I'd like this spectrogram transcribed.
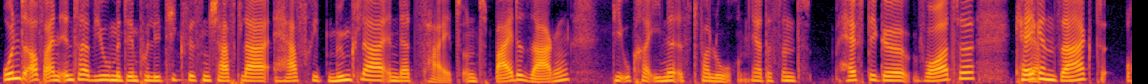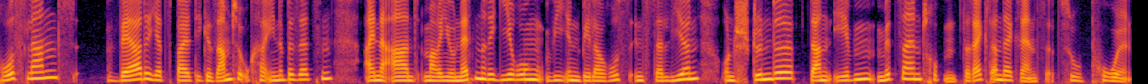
und auf ein Interview mit dem Politikwissenschaftler Herfried Münkler in der Zeit. Und beide sagen, die Ukraine ist verloren. Ja, das sind heftige Worte. Kagan ja. sagt, Russland werde jetzt bald die gesamte Ukraine besetzen, eine Art Marionettenregierung wie in Belarus installieren und stünde dann eben mit seinen Truppen direkt an der Grenze zu Polen,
